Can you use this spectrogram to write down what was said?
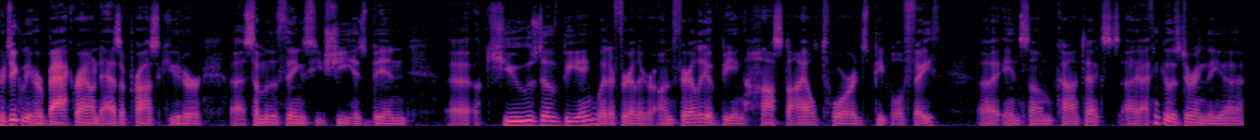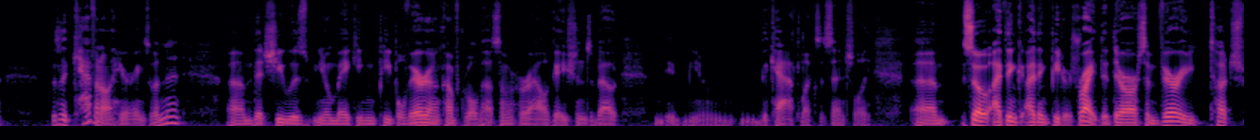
particularly her background as a prosecutor, uh, some of the things he, she has been uh, accused of being, whether fairly or unfairly, of being hostile towards people of faith uh, in some contexts. I, I, think it was during the uh, it was the Kavanaugh hearings, wasn't it? Um, that she was, you know, making people very uncomfortable about some of her allegations about, you know, the Catholics essentially. Um, so I think I think Peter's right that there are some very touch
